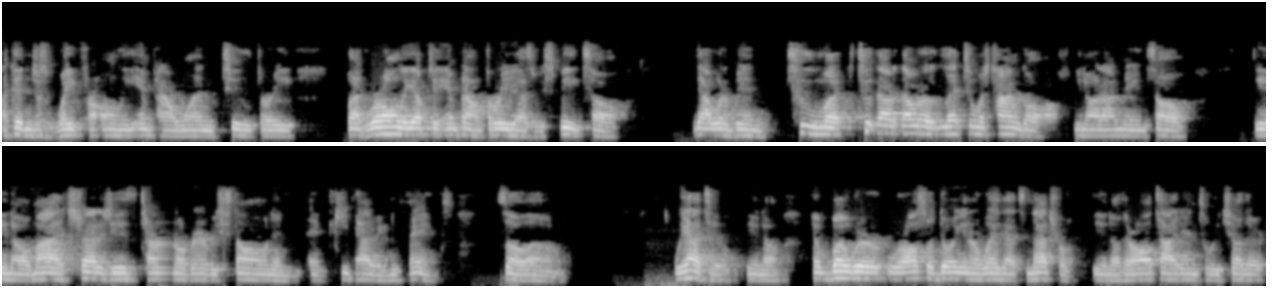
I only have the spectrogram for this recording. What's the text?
I couldn't just wait for only Impound one, two, three. But we're only up to Impound three as we speak, so that would have been too much. Too, that that would have let too much time go off. You know what I mean? So, you know, my strategy is to turn over every stone and and keep having new things. So, um, we had to, you know, and, but we're we're also doing it in a way that's natural. You know, they're all tied into each other,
